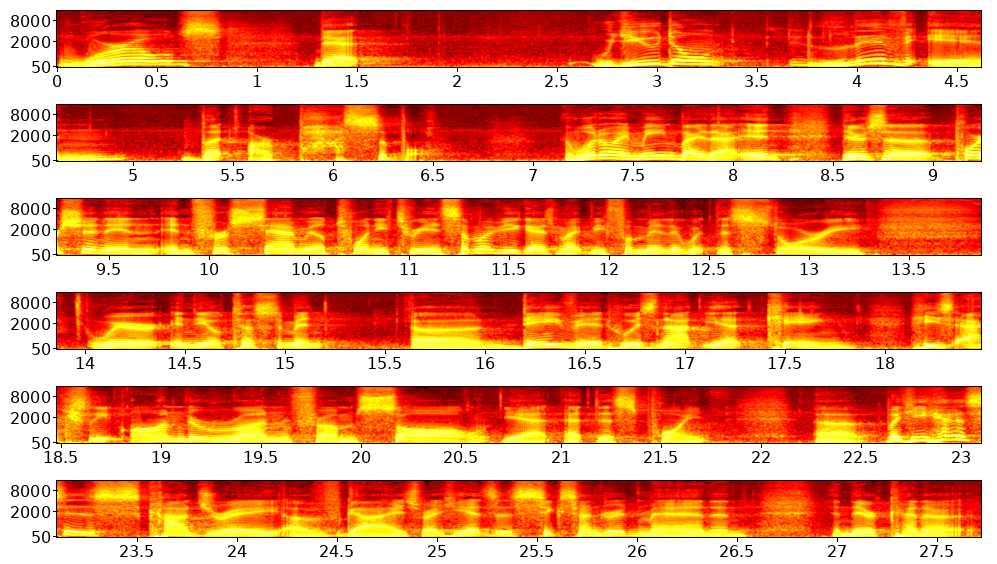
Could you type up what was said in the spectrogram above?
worlds that you don't live in but are possible. And what do I mean by that? And there's a portion in, in 1 Samuel 23, and some of you guys might be familiar with this story, where in the Old Testament, uh, David, who is not yet king, he's actually on the run from Saul yet at this point. Uh, but he has his cadre of guys, right? He has his 600 men, and, and they're kind of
